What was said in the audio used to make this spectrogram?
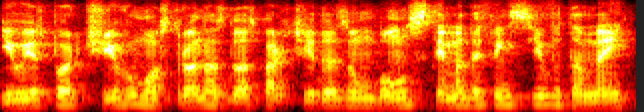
e o Esportivo mostrou nas duas partidas um bom sistema defensivo também.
